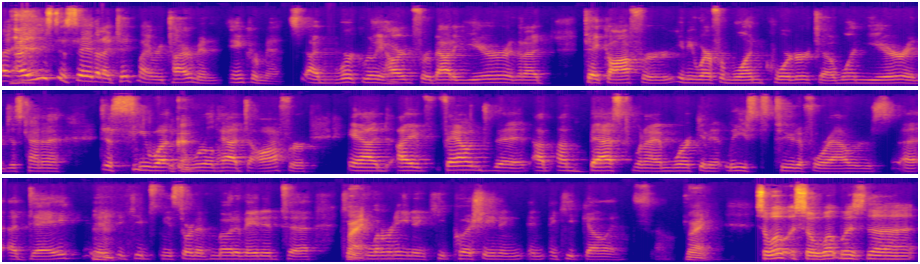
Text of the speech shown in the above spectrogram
I, I used to say that I take my retirement increments. I'd work really hard for about a year, and then I'd take off for anywhere from one quarter to one year, and just kind of just see what Okay. the world had to offer. And I've found that I'm, I'm best when I'm working at least two to four hours a, a day. It, mm-hmm. it keeps me sort of motivated to keep Right. learning and keep pushing and, and, and keep going. So. Right. So what, so what was the,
